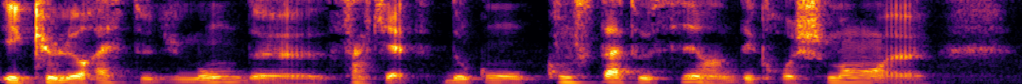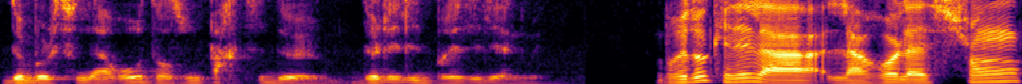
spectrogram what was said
et que le reste du monde s'inquiète. Donc on constate aussi un décrochement de Bolsonaro dans une partie de, l'élite brésilienne. Bruno, quelle est la, la, relation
